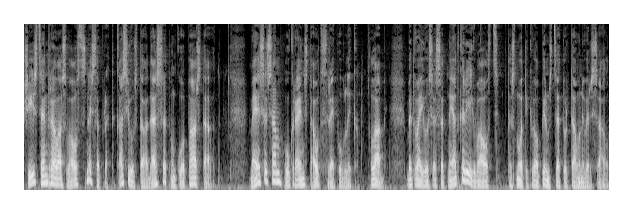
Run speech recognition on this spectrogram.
šīs centrālās valstis nesaprata, kas jūs tādi esat un ko pārstāvat. Mēs esam Ukraiņas Tautas Republika. Labi, bet vai jūs esat neatkarīga valsts? Tas notika vēl pirms 4. universāla.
